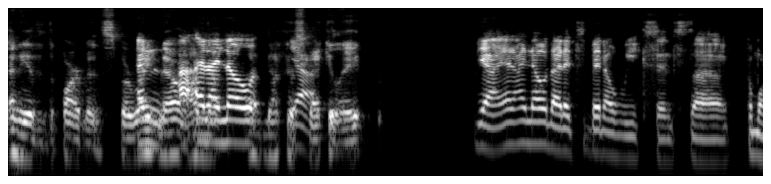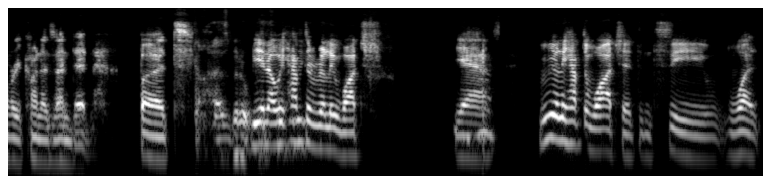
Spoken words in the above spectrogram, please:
any of the departments. But right and, now, uh, and not, I know I'm not gonna yeah. speculate. Yeah, and I know that it's been a week since uh, Kumoricon has ended, but God, you know we have to really watch. Yeah, we really have to watch it and see what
